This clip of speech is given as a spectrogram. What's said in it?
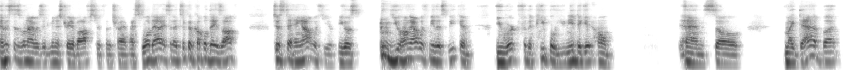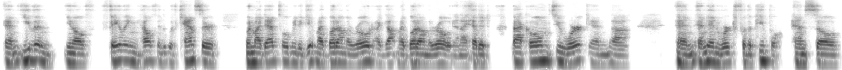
And this is when I was administrative officer for the tribe. I said, "Well, Dad," I said, "I took a couple days off just to hang out with you." He goes, "You hung out with me this weekend. You work for the people. You need to get home." And so, my dad, but and even you know, failing health with cancer, when my dad told me to get my butt on the road, I got my butt on the road and I headed back home to work and uh, and and then worked for the people. And so,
